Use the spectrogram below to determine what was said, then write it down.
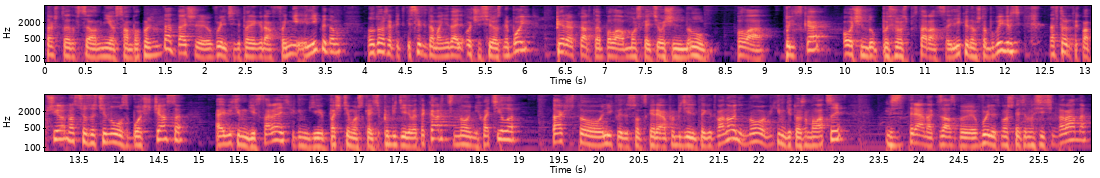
так что это в целом не самый плохой результат. Дальше вылетели, проиграв Liquid ам, но тоже, опять-таки, с Liquid ом они дали очень серьезный бой. Первая карта была, можно сказать, очень, ну, была близка, очень пришлось постараться Ликвидом, чтобы выиграть. На второй так вообще у нас все затянулось больше часа. А викинги старались, викинги почти, можно сказать, победили в этой карте, но не хватило. Так что Ликвиды, собственно говоря, победили в итоге 2-0, но викинги тоже молодцы. Несмотря на, казалось бы, вылет, можно сказать, относительно рано,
